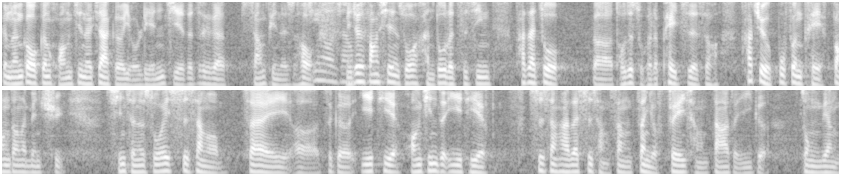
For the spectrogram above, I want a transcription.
能够跟黄金的价格有连接的这个商品的时候，你就会发现说，很多的资金它在做。呃，投资组合的配置的时候，它就有部分可以放到那边去，形成了所谓事实上哦，在呃这个 ETF 黄金的 ETF，事实上它在市场上占有非常大的一个重量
